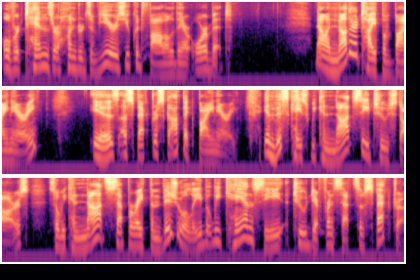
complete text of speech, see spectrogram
over tens or hundreds of years you could follow their orbit. Now another type of binary is a spectroscopic binary. In this case, we cannot see two stars. So we cannot separate them visually, but we can see two different sets of spectra.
